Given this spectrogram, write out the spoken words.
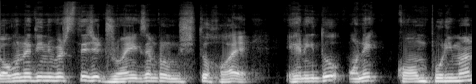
জগন্নাথ ইউনিভার্সিটি যে ড্রয়িং এক্সামটা অনুষ্ঠিত হয়, এখানে কিন্তু অনেক কম পরিমাণ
